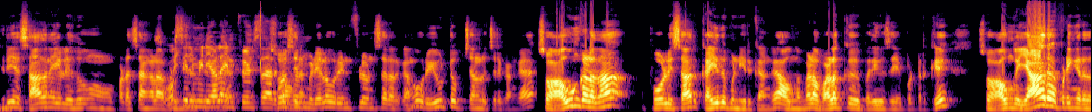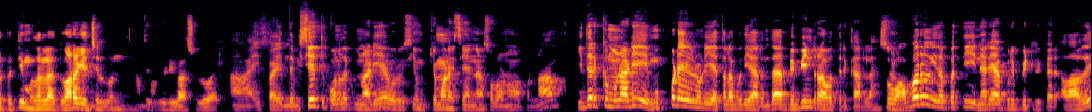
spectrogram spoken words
பெரிய சாதனைகள் எதுவும் படைச்சாங்களா சோசியல் மீடியால இன்ஃபுளுன்ஸா சோசியல் மீடியால ஒரு இன்ஃபுளுசர் இருக்காங்க. ஒரு யூடியூப் சேனல் வச்சிருக்காங்க. ஸோ அவங்கள தான் போலீசார் கைது பண்ணியிருக்காங்க. அவங்க மேல வழக்கு பதிவு செய்யப்பட்டிருக்கு. ஸோ அவங்க யாரு அப்படிங்கறத பத்தி முதல்ல துவாரகை செல்வன் விரிவா சொல்லுவார். இப்ப இந்த விஷயத்துக்கு போறதுக்கு முன்னாடியே ஒரு விஷயம் முக்கியமான விஷயம் என்ன சொல்லணும் அப்படின்னா இதற்கு முன்னாடி முப்படைகளுடைய தளபதியா இருந்த பிபின் ராவத் இருக்கார்ல. சோ ஆமா. அவரும் இதை பத்தி நிறைய குறிப்பிட்டிருக்காரு. அதாவது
